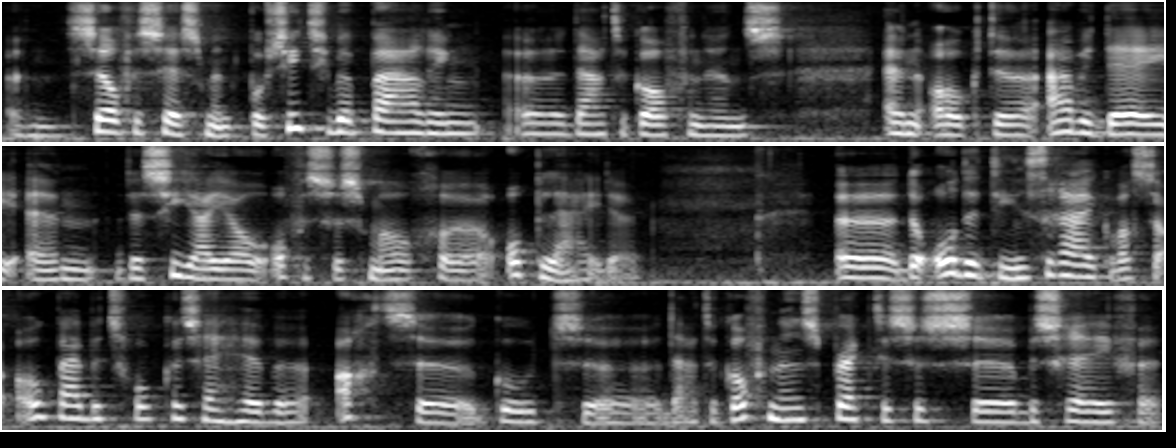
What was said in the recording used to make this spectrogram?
een self-assessment positiebepaling, data governance. En ook de ABD en de CIO-officers mogen opleiden. de auditdienst Rijk was er ook bij betrokken. Zij hebben acht good data governance practices beschreven.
